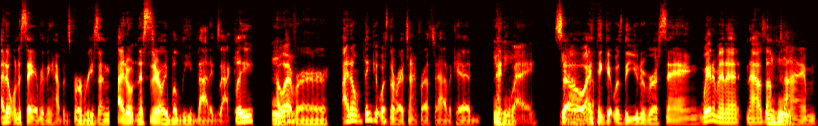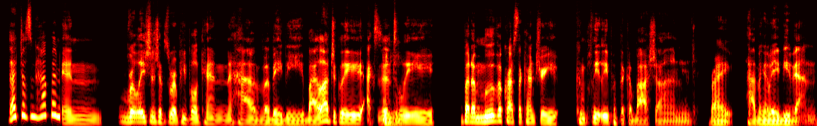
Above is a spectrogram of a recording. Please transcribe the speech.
I don't want to say everything happens for a reason. I don't necessarily believe that exactly. Mhm. However, I don't think it was the right time for us to have a kid Mhm. anyway. So Yeah, I think it was the universe saying, wait a minute, now's not Mhm. the time. That doesn't happen in relationships where people can have a baby biologically, accidentally. But a move across the country completely put the kibosh on right. having a baby then,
